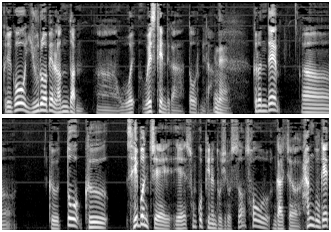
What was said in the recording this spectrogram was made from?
그리고 유럽의 런던, 어, 웨스트엔드가 떠오릅니다. 네. 그런데 어, 그 또 그 세 번째에 손꼽히는 도시로서 서울, 그러니까 저 한국의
